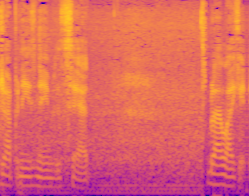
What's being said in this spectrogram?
Japanese names. It's sad but I like it.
